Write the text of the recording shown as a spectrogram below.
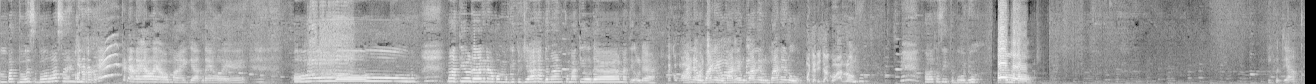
4 2 11 anjir. Aduh, aduh, aduh. Eh, kena lele. Oh my god, lele. Oh. Matilda, kenapa kamu begitu jahat denganku Matilda? Matilda. Eh kok nggak Mana lu, mana lu, mana lu, mana lu, mana lu? Mau jadi jagoan lu? Malah ke situ bodoh. Tolong. Ikuti aku.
